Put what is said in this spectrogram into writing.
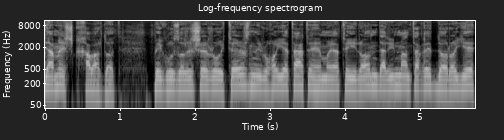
دمشق خبر داد. به گزارش رویترز نیروهای تحت حمایت ایران در این منطقه دارای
